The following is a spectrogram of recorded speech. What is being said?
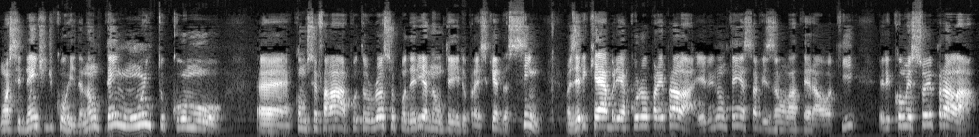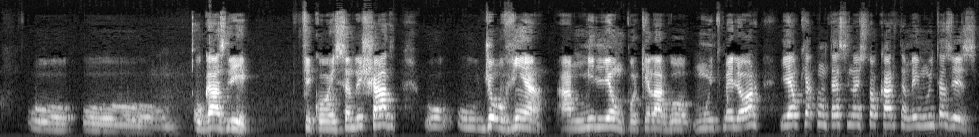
um acidente de corrida. Não tem muito como, é, como você falar, ah, puta, o Russell poderia não ter ido para a esquerda? Sim, mas ele quer abrir a curva para ir para lá. Ele não tem essa visão lateral aqui. Ele começou a ir para lá. O, o, o Gasly ficou ensanduichado. O, o Joe vinha a milhão porque largou muito melhor. E é o que acontece na Stock Car também muitas vezes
